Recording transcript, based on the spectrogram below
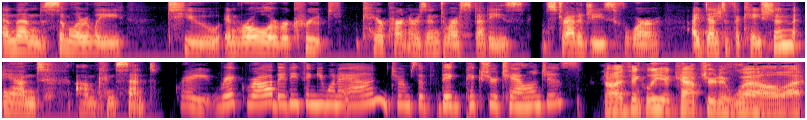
And then, similarly, to enroll or recruit care partners into our studies, strategies for identification and um, consent. Great. Rick, Rob, anything you want to add in terms of big picture challenges? No, I think Leah captured it well. I,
